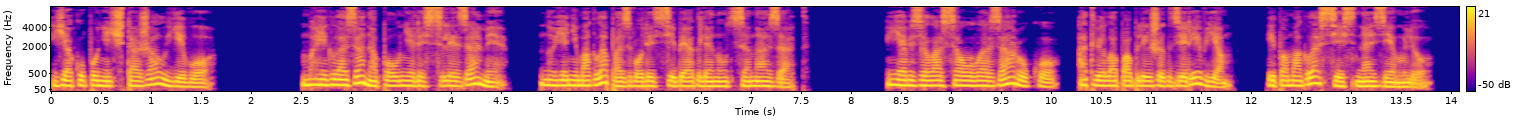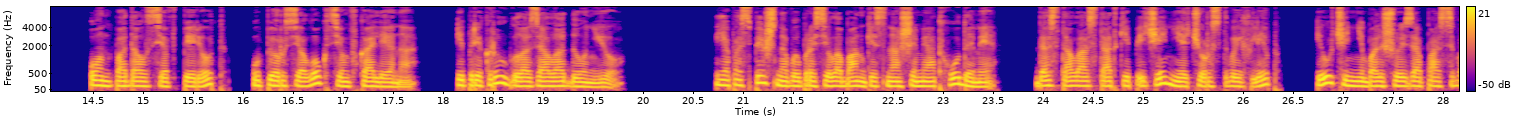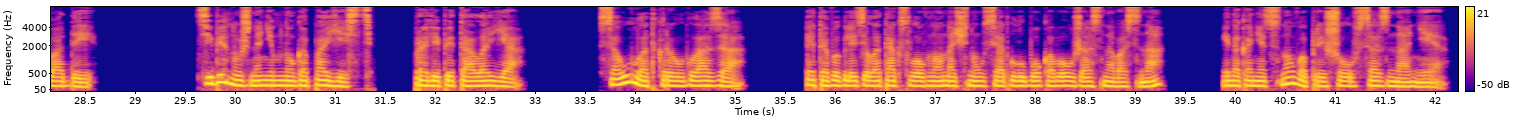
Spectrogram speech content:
Якуб уничтожал его. Мои глаза наполнились слезами, но я не могла позволить себе оглянуться назад. Я взяла Саула за руку, отвела поближе к деревьям и помогла сесть на землю. Он подался вперед, уперся локтем в колено и прикрыл глаза ладонью. Я поспешно выбросила банки с нашими отходами, достала остатки печенья, черствый хлеб и очень небольшой запас воды. «Тебе нужно немного поесть», — пролепетала я. Саул открыл глаза. Это выглядело так, словно он очнулся от глубокого ужасного сна и, наконец, снова пришел в сознание.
